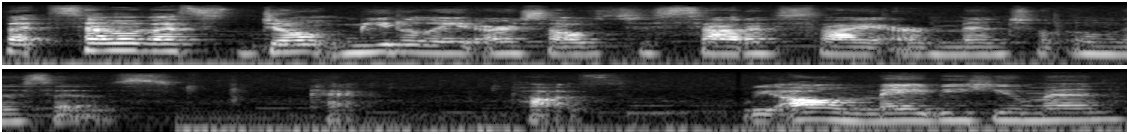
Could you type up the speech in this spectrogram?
but some of us don't mutilate ourselves to satisfy our mental illnesses. Okay, pause. We all may be human.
